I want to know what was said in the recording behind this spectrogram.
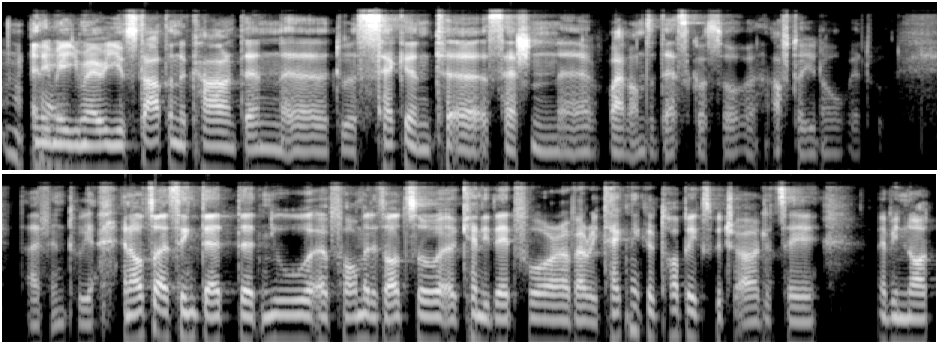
Okay. And maybe, maybe you start in the car and then uh, do a second uh, session uh, while on the desk or so uh, after you know where to dive into. Yeah, and also I think that that new uh, format is also a candidate for very technical topics, which are let's say maybe not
